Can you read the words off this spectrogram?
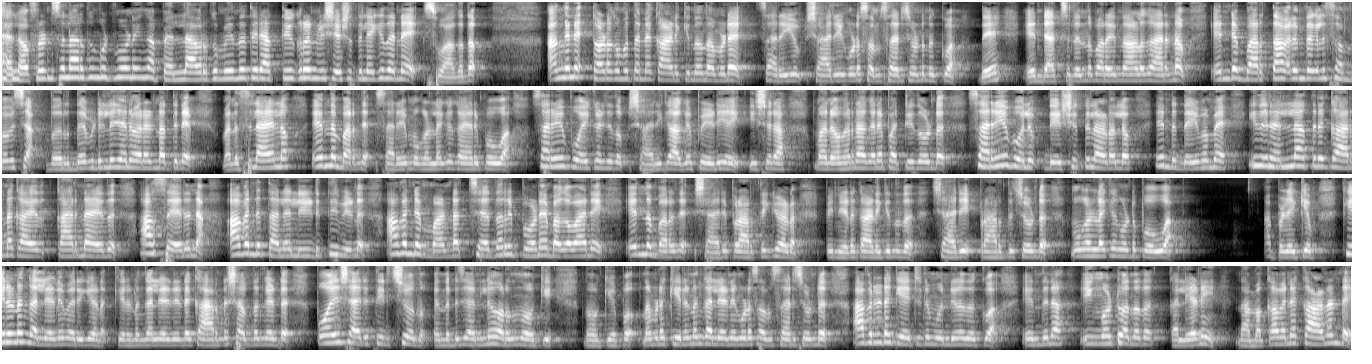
Hello friends എല്ലാവർക്കും good morning അപ്പോൾ എല്ലാവർക്കും ഇന്നത്തെ അത്യുഗ്രൻ വിശേഷത്തിലേക്ക് തന്നെ സ്വാഗതം. അങ്ങനെ തുടങ്ങുമ്പോൾ തന്നെ കാണിക്കുന്നത് നമ്മുടെ സരയും ഷാരിയും കൂടെ സംസാരിച്ചുകൊണ്ട് നിൽക്കുക ദേ എന്റെ അച്ഛൻ എന്ന് പറയുന്ന ആൾ കാരണം എന്റെ ഭർത്താവിന് എന്തെങ്കിലും സംഭവിച്ച വെറുതെ വിടില്ല ഞാൻ ഒരെണ്ണത്തിന്. മനസ്സിലായല്ലോ? എന്നും പറഞ്ഞ് സരയും മുകളിലേക്ക് കയറി പോവുക സരയു പോയി കഴിഞ്ഞതും ഷാരിക്ക് ആകെ പേടിയായി. ഈശ്വര മനോഹരൻ അങ്ങനെ പറ്റിയതുകൊണ്ട് സരയു പോലും ദേഷ്യത്തിലാണല്ലോ. എന്റെ ദൈവമേ ഇതിനെല്ലാത്തിനും കാരണക്കായ കാരനായത് ആ സേനന. അവന്റെ തലയിൽ ഇടുത്തി വീണ് അവന്റെ മണ്ട ചെതറിപ്പോണേ ഭഗവാനെ എന്നും പറഞ്ഞ് ഷാരി പ്രാർത്ഥിക്കുകയാണ് പിന്നീട് കാണിക്കുന്നത്. ശാരി പ്രാർത്ഥിച്ചുകൊണ്ട് മുകളിലേക്ക് അങ്ങോട്ട് പോവുക. അപ്പോഴേക്കും കിരണം കല്യാണി വരികയാണ്. കിരണം കല്യാണിയുടെ കാറിന്റെ ശബ്ദം കേട്ട് പോയ ശാരി തിരിച്ചു വന്നു. എന്നിട്ട് ജനൽ തുറന്ന് നോക്കി. നോക്കിയപ്പോൾ നമ്മുടെ കിരണം കല്യാണിയും കൂടെ സംസാരിച്ചുകൊണ്ട് അവരുടെ ഗേറ്റിന് മുന്നിൽ നിൽക്കുക എന്തിനാ ഇങ്ങോട്ട് വന്നത്? കല്യാണി നമുക്ക് അവനെ കാണണ്ടേ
